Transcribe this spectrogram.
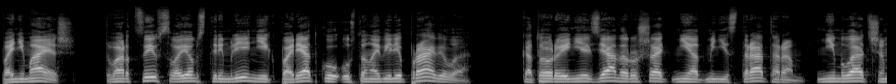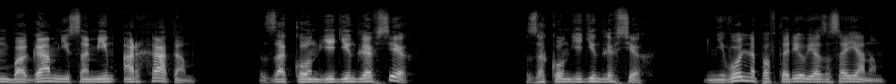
Понимаешь, творцы в своем стремлении к порядку установили правила, которые нельзя нарушать ни администраторам, ни младшим богам, ни самим архатам. Закон един для всех. Закон един для всех. Невольно повторил я за Саяном.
